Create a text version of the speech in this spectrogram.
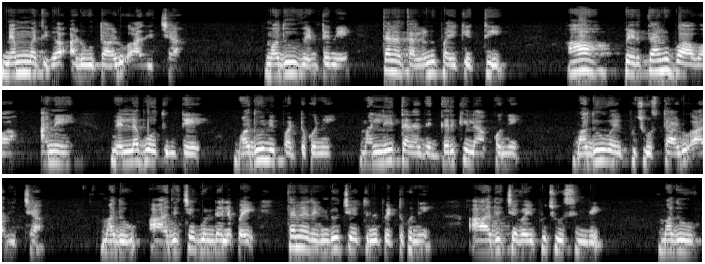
నెమ్మదిగా అడుగుతాడు ఆదిత్య. మధు వెంటనే తన తలను పైకెత్తి ఆ పెడతాను బావా అని వెళ్ళబోతుంటే మధుని పట్టుకొని మళ్ళీ తన దగ్గరికి లాక్కొని మధు వైపు చూస్తాడు ఆదిత్య. మధు ఆదిత్య గుండెలపై తన రెండు చేతులు పెట్టుకుని ఆదిత్య వైపు చూసింది. మధు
